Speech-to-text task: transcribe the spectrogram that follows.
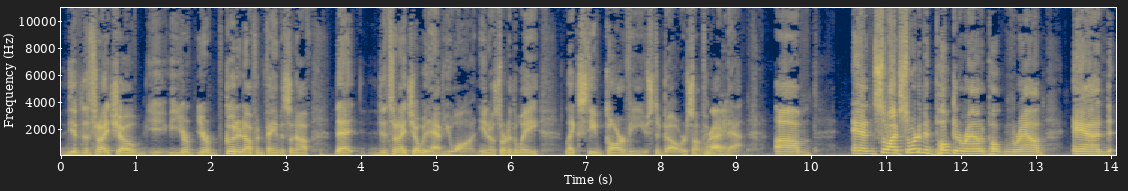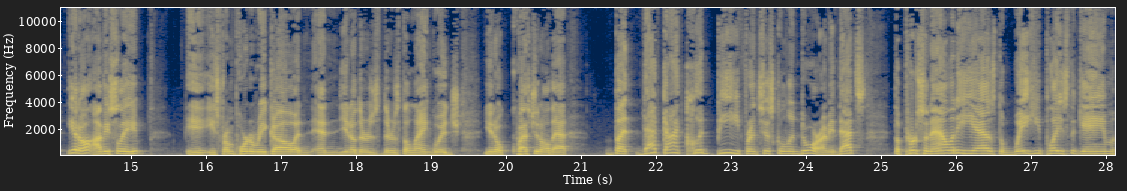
the, the, Tonight Show, you're you're good enough and famous enough that the Tonight Show would have you on. You know, sort of the way like Steve Garvey used to go or something right. like that. Um, and so I've sort of been poking around and poking around, and you know, obviously he, he's from Puerto Rico, and and you know, there's there's the language, you know, question all that, but that guy could be Francisco Lindor. I mean, that's the personality he has, the way he plays the game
